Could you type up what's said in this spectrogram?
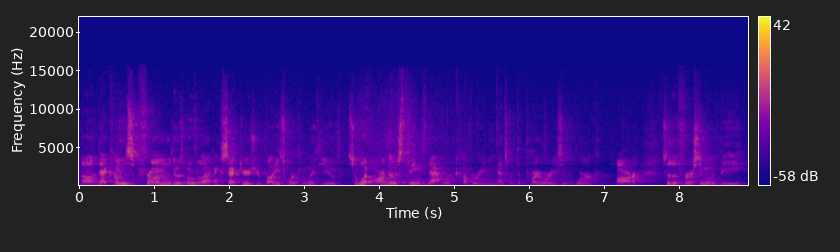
Uh, that comes from those overlapping sectors, your buddies working with you. So what are those things that we're covering? And that's what the priorities of work are. So the first one would be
